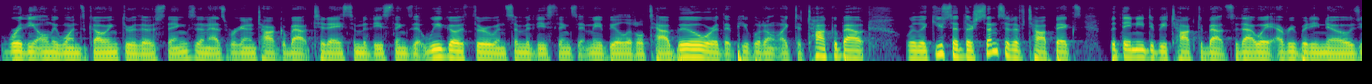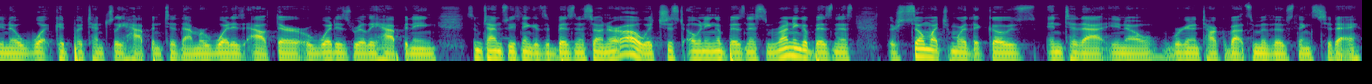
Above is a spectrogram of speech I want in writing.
we're the only ones going through those things. And as we're going to talk about today, some of these things that we go through and some of these things that may be a little taboo or that people don't like to talk about, or like you said, they're sensitive topics, but they need to be talked about. So that way everybody knows, you know, what could potentially happen to them or what is out there or what is really happening. Sometimes we think as a business owner, oh, it's just owning a business and running a business. There's so much more that goes into that. You know, we're going to talk about some of those things today.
